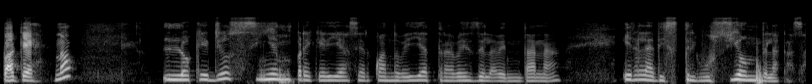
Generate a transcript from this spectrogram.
¿Para qué? ¿No? Lo que yo siempre quería hacer cuando veía a través de la ventana era la distribución de la casa.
